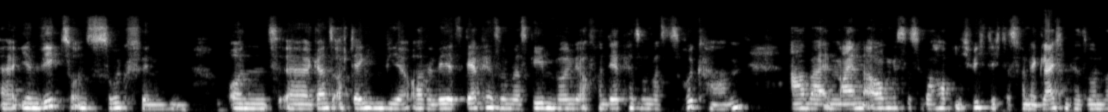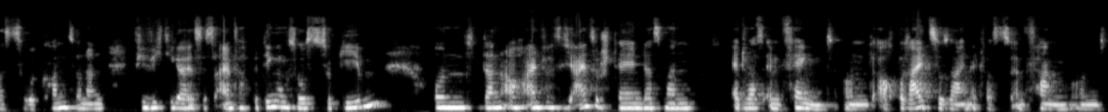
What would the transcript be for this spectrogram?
äh, ihren Weg zu uns zurückfinden. Und äh, ganz oft denken wir, oh, wenn wir jetzt der Person was geben, wollen wir auch von der Person was zurückhaben. Aber in meinen Augen ist es überhaupt nicht wichtig, dass von der gleichen Person was zurückkommt, sondern viel wichtiger ist es einfach bedingungslos zu geben und dann auch einfach sich einzustellen, dass man etwas empfängt und auch bereit zu sein, etwas zu empfangen. Und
